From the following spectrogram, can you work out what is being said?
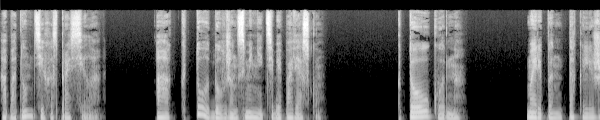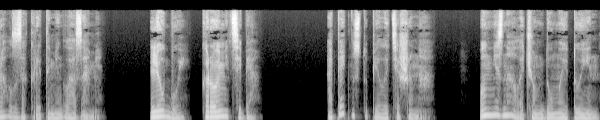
а потом тихо спросила, «А кто должен сменить тебе повязку?» «Кто угодно». Мэри Пен так и лежал с закрытыми глазами. «Любой, кроме тебя». Опять наступила тишина. Он не знал, о чем думает Уин,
